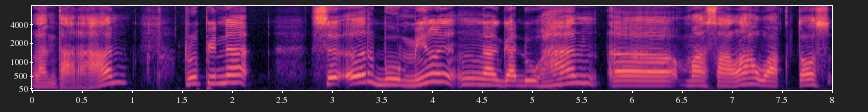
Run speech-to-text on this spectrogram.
Lantaran ruina seeur bumil ngagaduhan masalah waktu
